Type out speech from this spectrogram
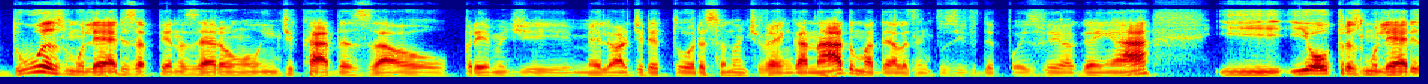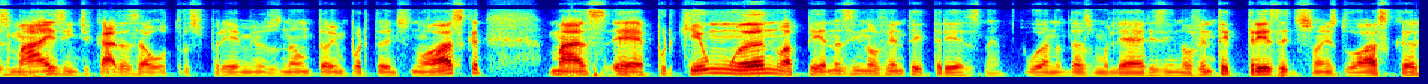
duas mulheres apenas eram indicadas ao prêmio de melhor diretora, se eu não estiver enganado, uma delas, inclusive, depois veio a ganhar, e, e, outras mulheres mais indicadas a outros prêmios não tão importantes no Oscar, mas é porque um ano apenas em 93, né? O ano das mulheres, em 93 edições do Oscar,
